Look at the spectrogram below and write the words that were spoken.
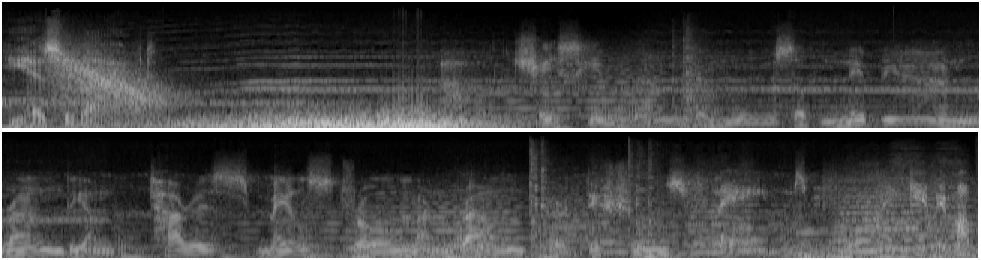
he has survived. I'll chase him moons of Nibia and round the Antares maelstrom and round perdition's flames before I give him up.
